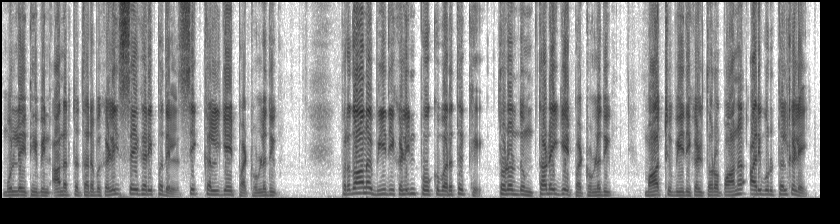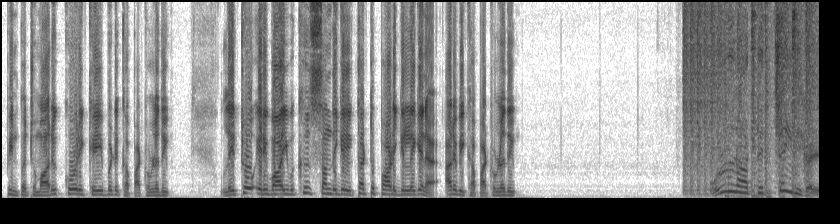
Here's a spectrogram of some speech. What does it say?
முல்லைத்தீவின் அனர்த்த தரவுகளை சேகரிப்பதில் சிக்கல் ஏற்பட்டுள்ளது. பிரதான வீதிகளின் போக்குவரத்துக்கு தொடர்ந்தும் தடை ஏற்பட்டுள்ளது. மாற்று வீதிகள் தொடர்பான அறிவுறுத்தல்களை பின்பற்றுமாறு கோரிக்கை விடுக்கப்பட்டுள்ளது. லிட்ரோ எரிவாயுவுக்கு சந்தையில் தட்டுப்பாடு இல்லை என அறிவிக்கப்பட்டுள்ளது. உள்நாட்டு செய்திகள்.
